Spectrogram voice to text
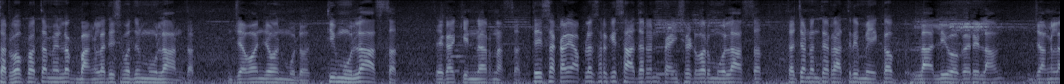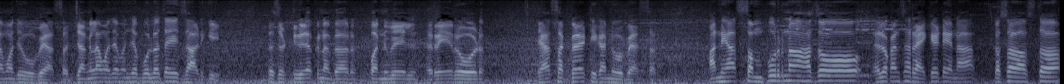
सर्वप्रथम हे लोक बांगलादेशमधून मुलं आणतात. जवान जवान मुलं. ती मुलं असतात. ते काय किन्नर नसतात. ते सकाळी आपल्यासारखी साधारण पॅन्ट शर्टवर मुलं असतात. त्याच्यानंतर रात्री मेकअप लाली वगैरे लावून जंगलामध्ये उभे असतात. जंगलामध्ये म्हणजे बोलत आहे झाडकी जसं टिळकनगर पनवेल रे रोड ह्या सगळ्या ठिकाणी उभे असतात. आणि हा संपूर्ण हा जो या लोकांचा रॅकेट आहे ना कसं असतं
